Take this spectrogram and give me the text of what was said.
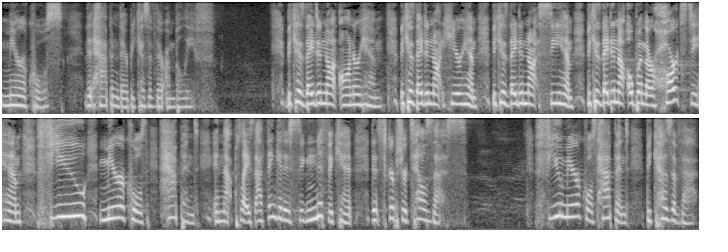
miracles that happened there because of their unbelief because they did not honor him, because they did not hear him, because they did not see him, because they did not open their hearts to him, few miracles happened in that place. I think it is significant that scripture tells us few miracles happened because of that.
